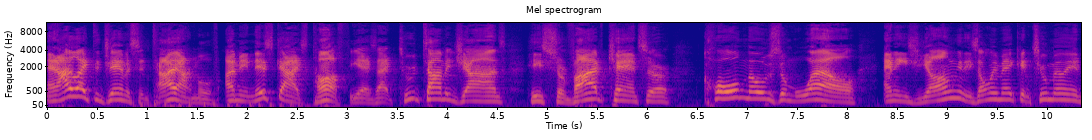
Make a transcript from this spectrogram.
And I like the Jameson Taillon move. I mean, this guy's tough. He has had two Tommy Johns. He's survived cancer. Cole knows him well, and he's young, and he's only making $2 million.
